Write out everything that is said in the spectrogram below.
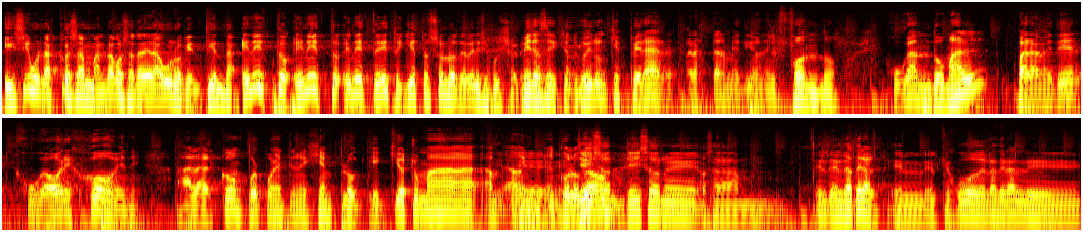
Hicimos las cosas mal, vamos a traer a uno que entienda en esto, en esto, en esto, en esto, y estos son los deberes y funciones. Mira, Sergio, tuvieron que esperar para estar metido en el fondo, jugando mal, para meter jugadores jóvenes. Alarcón, por ponerte un ejemplo. ¿Qué otro más han, eh, colocado? Jason, Jason eh, o sea, el, lateral, el, que jugó de lateral. Eh,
